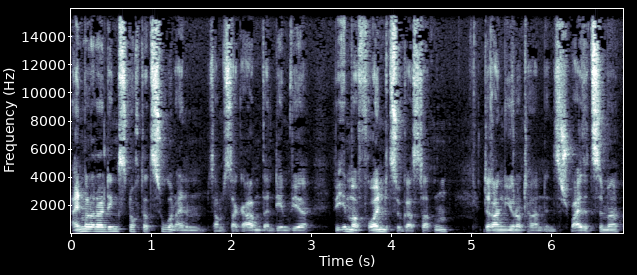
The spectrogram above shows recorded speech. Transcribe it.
Einmal allerdings noch dazu an einem Samstagabend, an dem wir wie immer Freunde zu Gast hatten, drang Jonathan ins Speisezimmer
